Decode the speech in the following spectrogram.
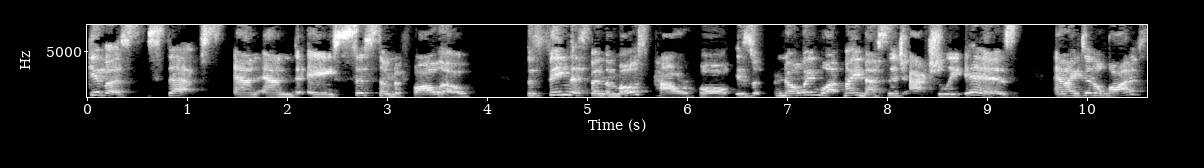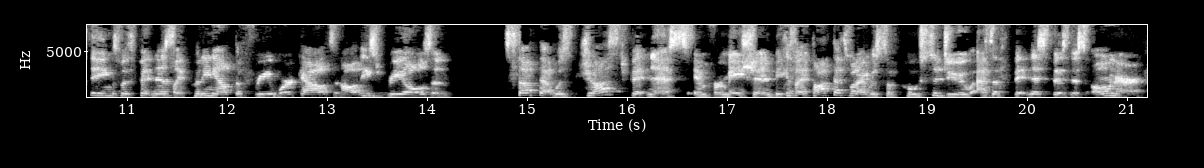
give us steps and and a system to follow, the thing that's been the most powerful is knowing what my message actually is. And I did a lot of things with fitness, like putting out the free workouts and all these reels and stuff that was just fitness information because I thought that's what I was supposed to do as a fitness business owner.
